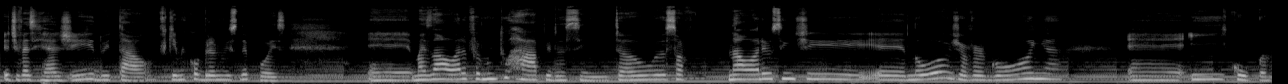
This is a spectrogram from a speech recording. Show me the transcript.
eu tivesse reagido e tal. Fiquei me cobrando isso depois. É, mas na hora foi muito rápido, assim. Então eu só. Na hora eu senti é, nojo, vergonha é, e culpa.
